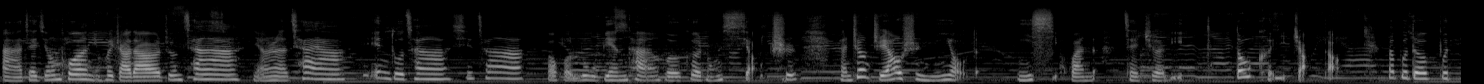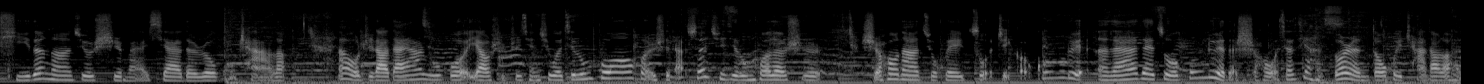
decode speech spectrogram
啊！在吉隆坡，你会找到中餐啊、娘惹菜啊、印度餐啊、西餐啊，包括路边摊和各种小吃，反正只要是你有的、你喜欢的，在这里都可以找到。那不得不提的呢，就是马来西亚的肉骨茶了。那我知道大家如果要是之前去过吉隆坡，或者是打算去吉隆坡的时时候呢，就会做这个攻略。那大家在做攻略的时候，我相信很多人都会查到了很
